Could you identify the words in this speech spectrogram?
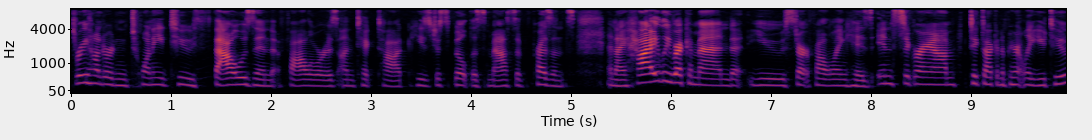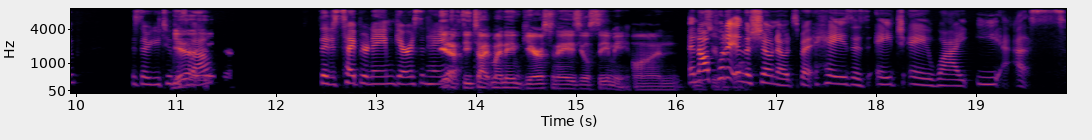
322,000 followers on TikTok. He's just built this massive presence, and I highly recommend you start following his Instagram, TikTok, and apparently YouTube. Is there YouTube as well? They just type your name, Garrison Hayes. Yeah, if you type my name, Garrison Hayes, you'll see me on. And I'll put it in the show notes, but Hayes is H A Y E S.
